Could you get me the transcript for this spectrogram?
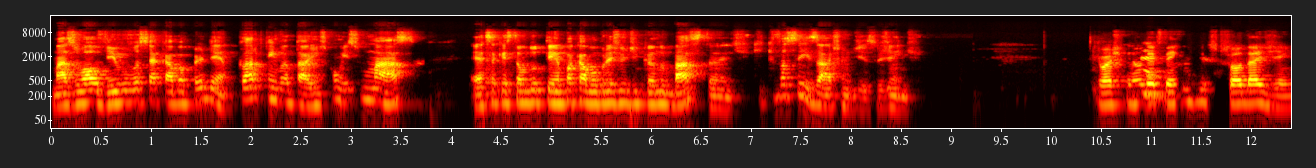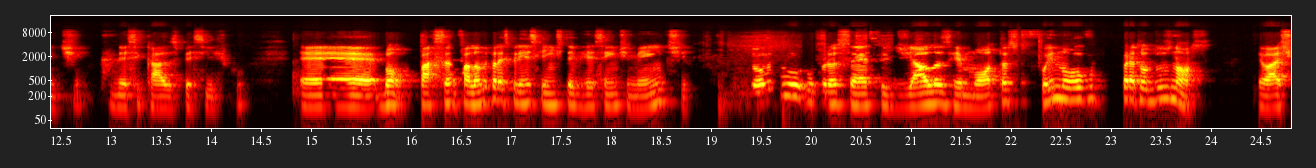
mas o ao vivo você acaba perdendo. Claro que tem vantagens com isso, mas essa questão do tempo acabou prejudicando bastante. O que, que vocês acham disso, gente? Eu acho que não é. depende só da gente, nesse caso específico. É, bom, passando, falando pela experiência que a gente teve recentemente, todo o processo de aulas remotas foi novo para todos nós. Eu acho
